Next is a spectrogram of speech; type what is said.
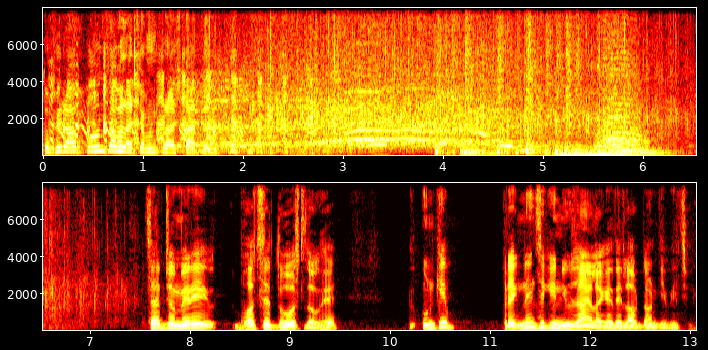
तो फिर आप कौन सा वाला च्यवनप्राश खाते थे? सर जो मेरे बहुत से दोस्त लोग हैं उनके प्रेगनेंसी की न्यूज़ आने लगे थे लॉकडाउन के बीच में।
